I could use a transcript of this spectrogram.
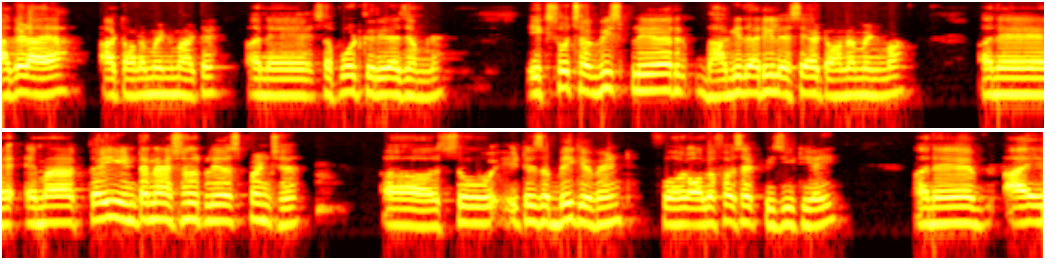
આગળ આવ્યા આ ટોર્નામેન્ટ માટે અને સપોર્ટ કરી રહ્યા છે અમને. એકસો છવ્વીસ પ્લેયર ભાગીદારી લેશે આ ટોર્નામેન્ટમાં અને એમાં કઈ ઇન્ટરનેશનલ પ્લેયર્સ પણ છે so it is a big event for all of us at PGTI અને આઈ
